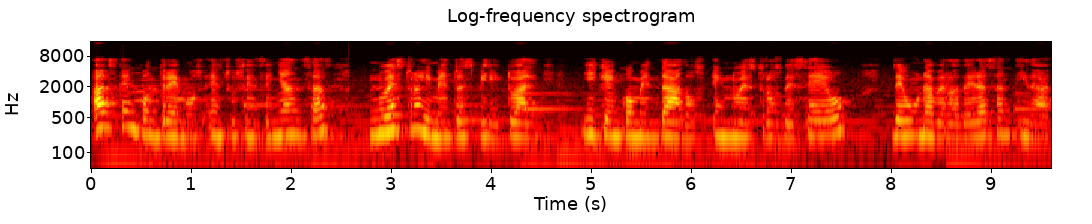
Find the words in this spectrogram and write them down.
Haz que encontremos en sus enseñanzas nuestro alimento espiritual y que encomendados en nuestros deseos de una verdadera santidad.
